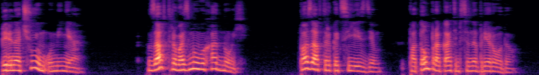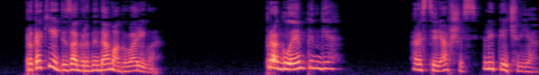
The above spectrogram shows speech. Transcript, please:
Переночуем у меня. Завтра возьму выходной. Позавтракать съездим, потом прокатимся на природу. Про какие ты загородные дома говорила? Про глэмпинги. Растерявшись, лепечу я.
